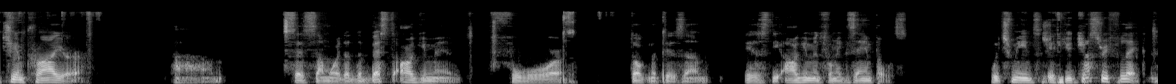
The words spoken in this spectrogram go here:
Jim Pryor um, says somewhere that the best argument for dogmatism is the argument from examples, which means if you just reflect,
